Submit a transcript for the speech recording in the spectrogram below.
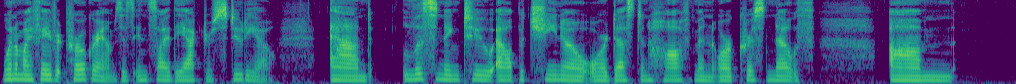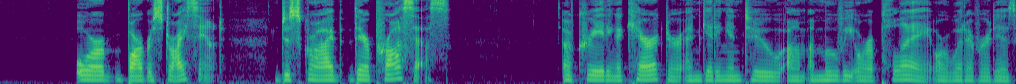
One of my favorite programs is Inside the Actor's Studio, and listening to Al Pacino or Dustin Hoffman or Chris Noth, um, or Barbra Streisand describe their process of creating a character and getting into um, a movie or a play or whatever it is,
